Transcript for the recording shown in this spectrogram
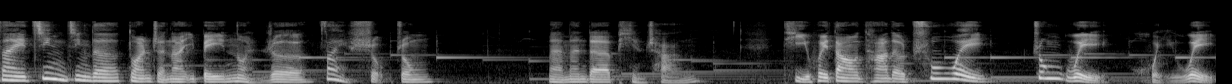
再静静地端着那一杯暖热在手中，慢慢地品尝，体会到它的初味、中味、回味。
